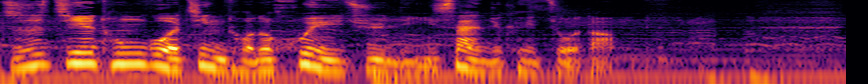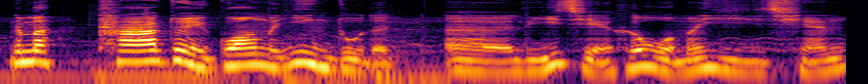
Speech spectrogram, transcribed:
直接通过镜头的汇聚、离散就可以做到。那么它对光的硬度的呃理解和我们以前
